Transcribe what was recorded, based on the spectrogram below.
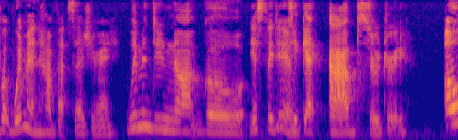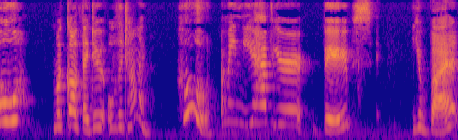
But women have that surgery. Women do not go Yes, they do. to get ab surgery. oh my god, they do it all the time. Who? I mean, you have your boobs, your butt,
